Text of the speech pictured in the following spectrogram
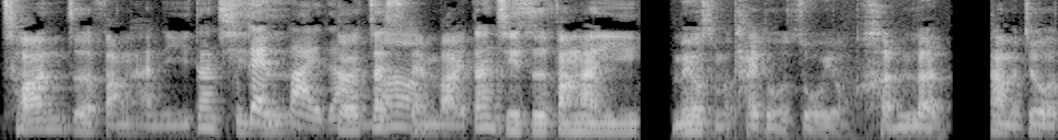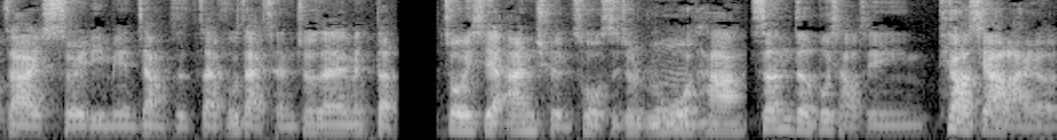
穿着防寒衣，但其实 对在嗯 stand by，、但其实防寒衣没有什么太多的作用，很冷。他们就在水里面这样子载浮载沉，就在那边等，做一些安全措施。就如果他真的不小心跳下来了，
